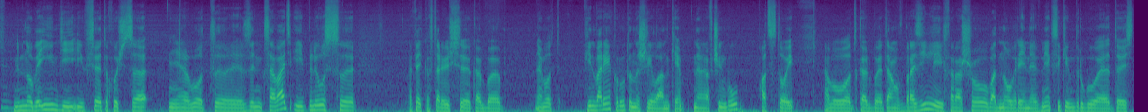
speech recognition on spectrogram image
mm-hmm. немного Индии, и все это хочется э, вот замиксовать. И плюс, опять повторюсь, как бы вот в январе круто на Шри-Ланке, в Чингу отстой. Вот, как бы там в Бразилии хорошо в одно время, в Мексике в другое. То есть,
